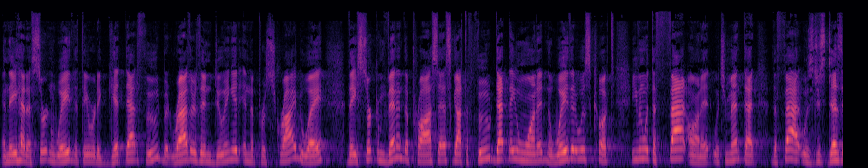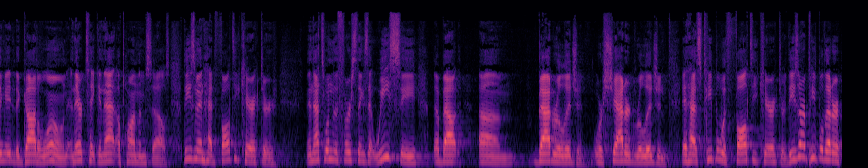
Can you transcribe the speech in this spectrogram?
and they had a certain way that they were to get that food. But rather than doing it in the prescribed way, they circumvented the process, got the food that they wanted, and the way that it was cooked even with the fat on it, which meant that the fat was just designated to God alone, and they're taking that upon themselves. These men had faulty character, and that's one of the first things that we see about um, bad religion or shattered religion. It has people with faulty character. These aren't people that are,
